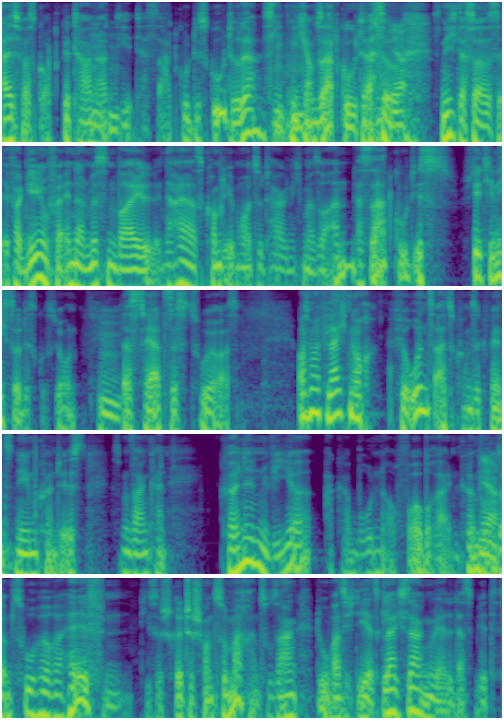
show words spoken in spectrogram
alles, was Gott getan hat, Mhm. die, das Saatgut ist gut, oder? Es liegt Mhm. nicht am Saatgut. Also Ja. es ist nicht, dass wir das Evangelium verändern müssen, weil, naja, es kommt eben heutzutage nicht mehr so an. Das Saatgut ist, steht hier nicht zur Diskussion. Mhm. Das Herz des Zuhörers. Was man vielleicht noch für uns als Konsequenz nehmen könnte, ist, dass man sagen kann, können wir Ackerboden auch vorbereiten? Können wir Ja. unserem Zuhörer helfen, diese Schritte schon zu machen? Zu sagen, du, was ich dir jetzt gleich sagen werde, das wird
